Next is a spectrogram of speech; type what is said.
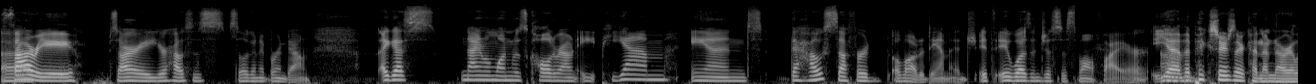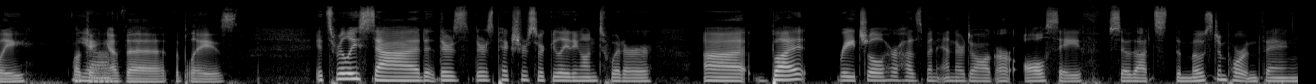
Uh, Sorry." Sorry, your house is still going to burn down. I guess 911 was called around 8 p.m. and the house suffered a lot of damage. It, it wasn't just a small fire. Yeah, um, the pictures are kind of gnarly looking yeah. of the, the blaze. It's really sad. There's there's pictures circulating on Twitter. Uh, but Rachael, her husband, and their dog are all safe. So that's the most important thing.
